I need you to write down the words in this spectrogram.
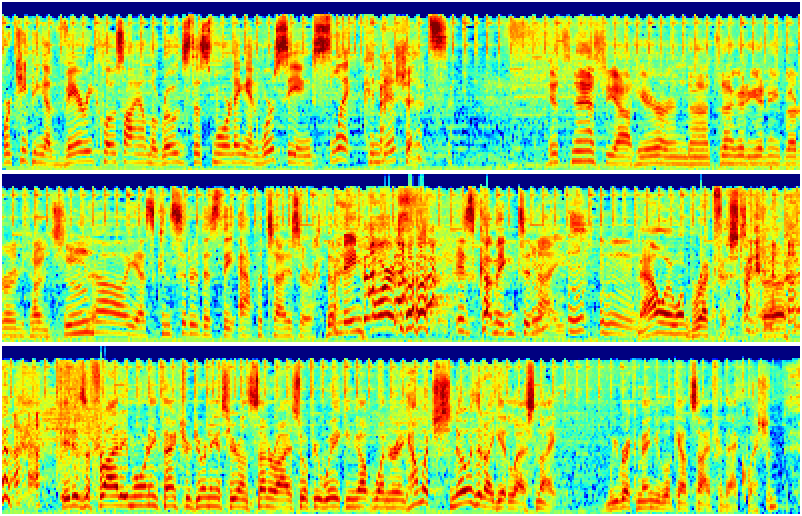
We're keeping a very close eye on the roads this morning and we're seeing slick conditions. It's nasty out here, and uh, it's not going to get any better anytime soon. Oh, yes, consider this the appetizer. The main course is coming tonight. Now I want breakfast. Uh, it is a Friday morning. Thanks for joining us here on Sunrise. So if you're waking up wondering, how much snow did I get last night? We recommend you look outside for that question.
